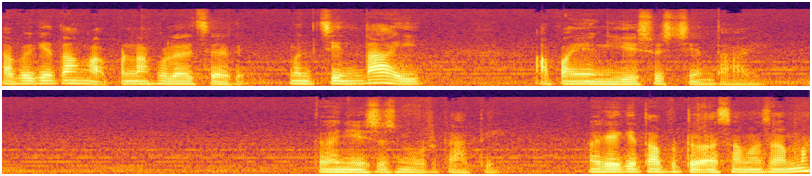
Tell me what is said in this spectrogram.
tapi kita nggak pernah belajar mencintai apa yang Yesus cintai. Tuhan Yesus memberkati. Mari kita berdoa sama-sama.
